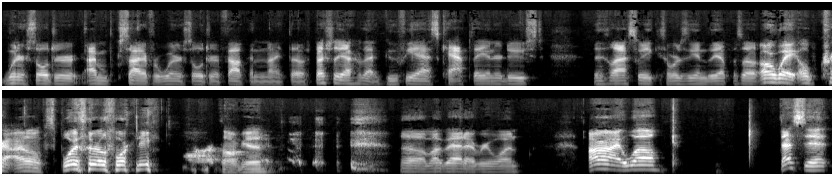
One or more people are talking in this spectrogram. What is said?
Winter Soldier. I'm excited for Winter Soldier and Falcon tonight, though, especially after that goofy ass cap they introduced this last week towards the end of the episode. Oh wait, oh crap! I don't know. Spoiler warning. Oh, that's all good. oh my bad, everyone. All right, well, that's it.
